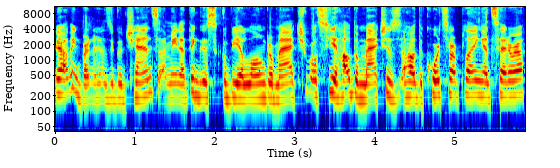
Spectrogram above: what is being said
Yeah, I think Brandon has a good chance. I mean, I think this could be a longer match. We'll see how the matches, how the courts are playing, etc.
